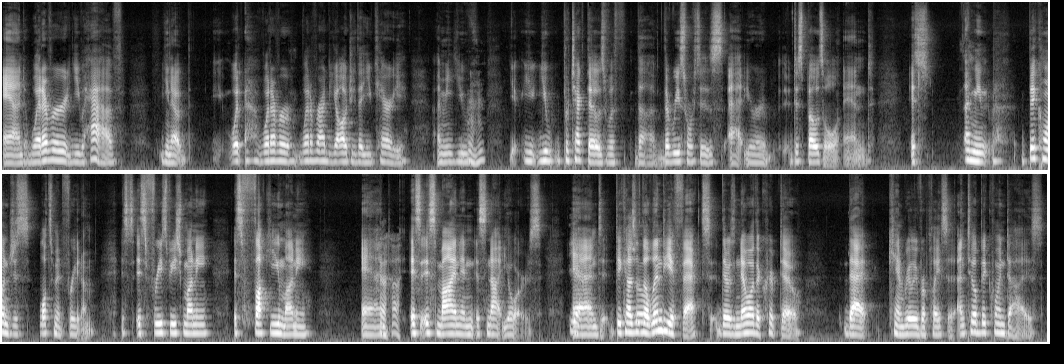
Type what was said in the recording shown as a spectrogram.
And whatever you have, you know, what whatever whatever ideology that you carry, I mean you you, you, you protect those with the the resources at your disposal. And it's i mean bitcoin is just ultimate freedom. It's, it's free speech money. It's fuck you money. And it's, it's mine and it's not yours. Yeah. and because of the lindy effect there's no other crypto that can really replace it. Until bitcoin dies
